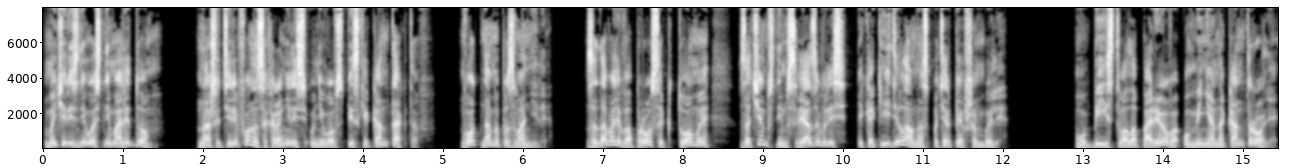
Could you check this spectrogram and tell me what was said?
«Мы через него снимали дом. Наши телефоны сохранились у него в списке контактов. Вот нам и позвонили. Задавали вопросы, кто мы, зачем с ним связывались и какие дела у нас потерпевшим были. «Убийство Лопарева у меня на контроле»,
